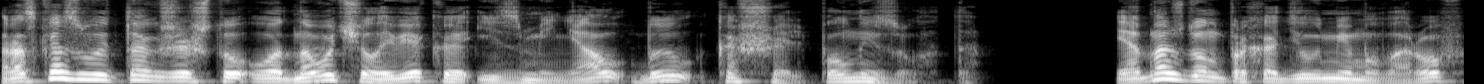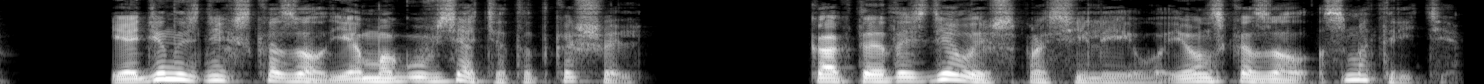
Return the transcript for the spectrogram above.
Рассказывают также, что у одного человека из менял был кошель, полный золота. И однажды он проходил мимо воров, и один из них сказал, «Я могу взять этот кошель». «Как ты это сделаешь?» — спросили его, и он сказал, «Смотрите».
